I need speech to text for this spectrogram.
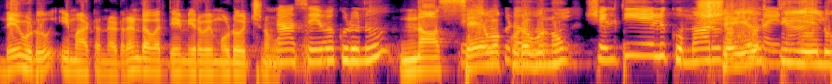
దేవుడు ఈ మాట అన్నాడు. రెండవ అధ్యాయం ఇరవై మూడో వచ్చిన నా సేవకుడును నా సేవకుడవును షెల్తీయేలు కుమారుడు షయల్తీయేలు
